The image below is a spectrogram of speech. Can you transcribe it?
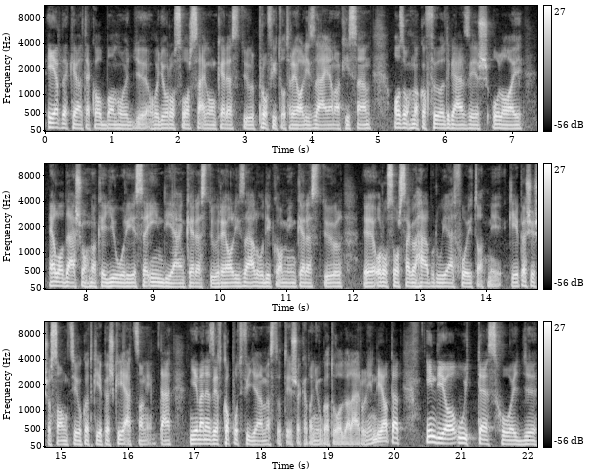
érdekeltek abban, hogy, hogy Oroszországon keresztül profitot realizáljanak, hiszen azoknak a földgáz és olaj eladásoknak egy jó része Indián keresztül realizálódik, amin keresztül Oroszország a háborúját folytatni képes, és a szankciókat képes kijátszani. Tehát nyilván ezért kapott figyelmeztetéseket a nyugat oldaláról India. Tehát India úgy tesz, hogy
